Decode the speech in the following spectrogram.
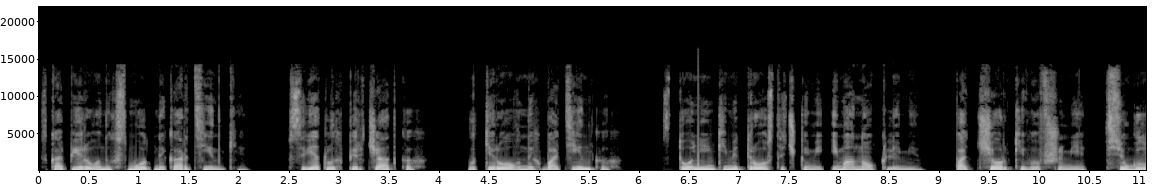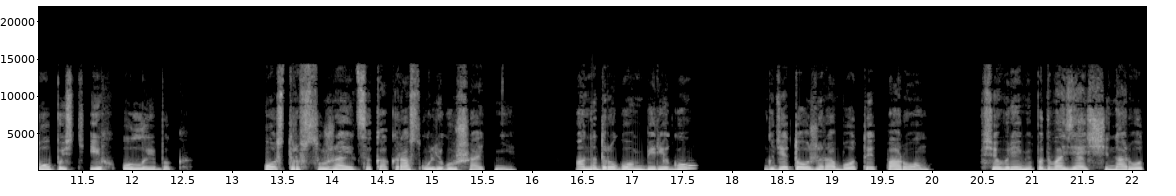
скопированных с модной картинки, в светлых перчатках, лакированных ботинках, с тоненькими тросточками и моноклями подчеркивавшими всю глупость их улыбок. Остров сужается как раз у лягушатни, а на другом берегу, где тоже работает паром, все время подвозящий народ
